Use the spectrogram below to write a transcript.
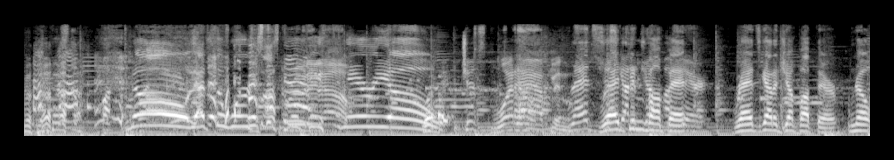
the fuck. No, that's the worst possible screwed it case up. scenario. Right. Just What no, happened? Red's just Red can jump bump up it. there. Red's got to jump up there. No,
